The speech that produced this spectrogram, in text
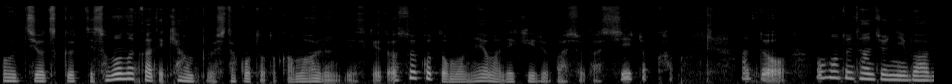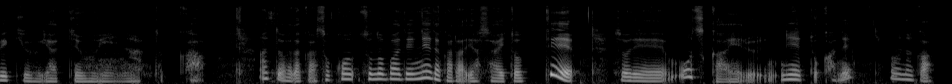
お家を作ってその中でキャンプしたこととかもあるんですけどそういうこともね、まあ、できる場所だしとか。あともう本当に単純にバーベキューやってもいいなとか。あとはだからそこその場でねだから野菜取ってそれを使えるねとかね。もなんか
